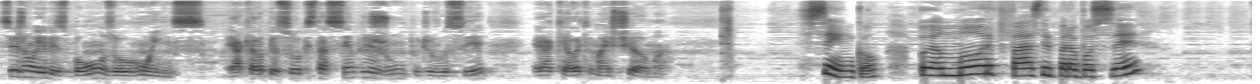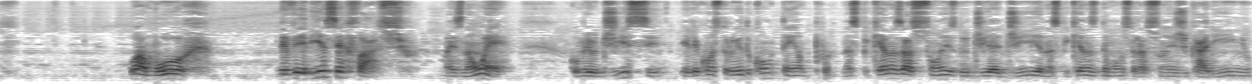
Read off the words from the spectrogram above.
sejam eles bons ou ruins. É aquela pessoa que está sempre junto de você, é aquela que mais te ama. 5. O amor é fácil para você? O amor deveria ser fácil, mas não é. Como eu disse, ele é construído com o tempo, nas pequenas ações do dia a dia, nas pequenas demonstrações de carinho.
